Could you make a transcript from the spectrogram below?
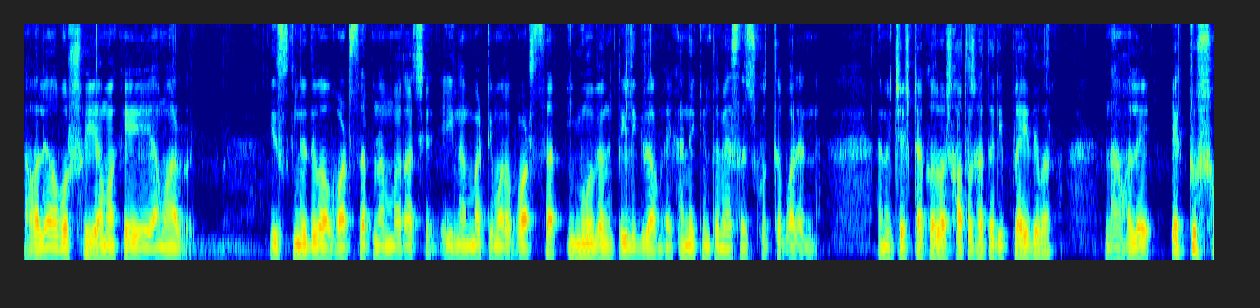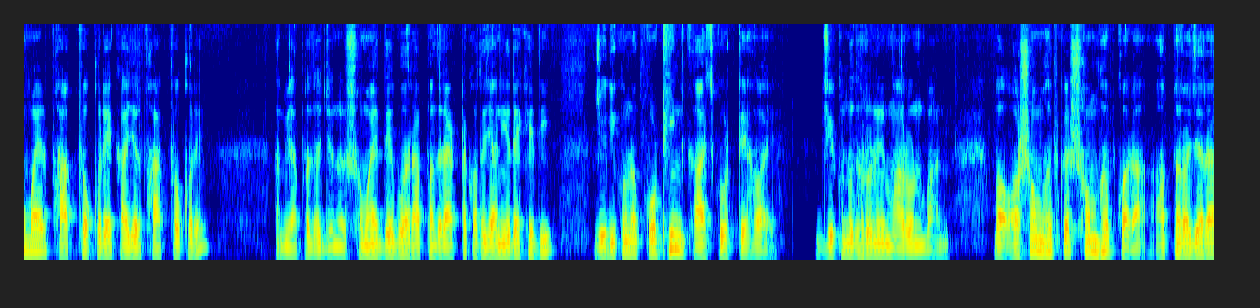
তাহলে অবশ্যই আমাকে আমার স্ক্রিনে দেওয়া হোয়াটসঅ্যাপ নাম্বার আছে। এই নাম্বারটি আমার হোয়াটসঅ্যাপ, ইমো এবং টেলিগ্রাম। এখানে কিন্তু মেসেজ করতে পারেন। আমি চেষ্টা করব সাথে সাথে রিপ্লাই দেওয়ার। না হলে একটু সময়ের ফাঁক ফকরে কাজের ফাঁক ফকরে আমি আপনাদের জন্য সময় দেবো আর আপনাদের একটা কথা জানিয়ে রেখে দিই। যদি কোনো কঠিন কাজ করতে হয় যে কোনো ধরনের মারণ বান বা অসম্ভবকে সম্ভব করা, আপনারা যারা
